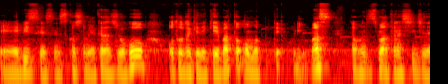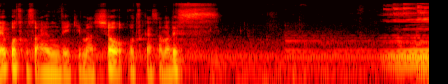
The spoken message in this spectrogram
えー、ビジネスに少しでも役立つ情報をお届けできればと思っております。本日も新しい時代をコツコツ歩んでいきましょう。お疲れ様です。Thank you.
